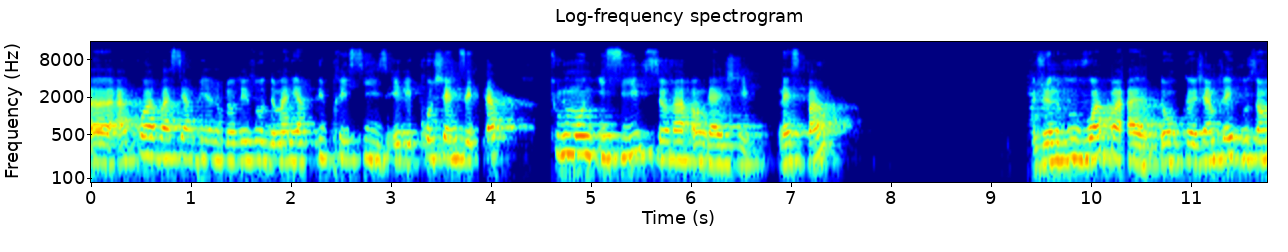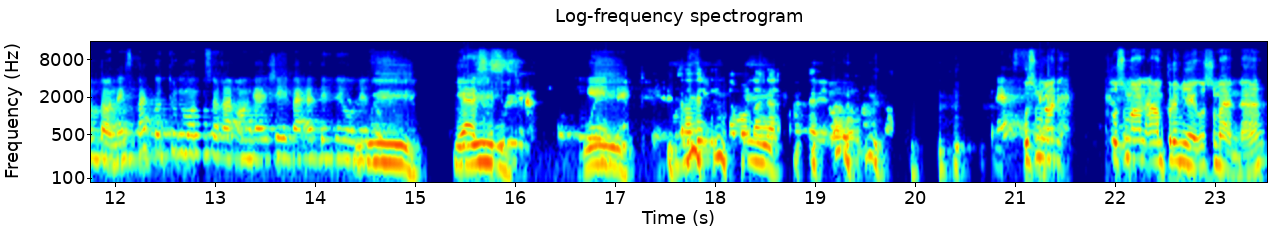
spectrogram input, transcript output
euh, à quoi va servir le réseau de manière plus précise et les prochaines étapes, tout le monde ici sera engagé, n'est-ce pas? Je ne vous vois pas, donc euh, j'aimerais vous entendre. N'est-ce pas que tout le monde sera engagé et va adhérer au réseau? Oui, yes. oui. Oui. Ousmane, Ousmane en premier, Ousmane. Hein?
